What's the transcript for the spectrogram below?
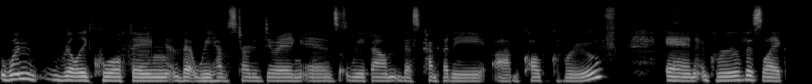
one really cool thing that we have started doing is we found this company um, called Groove, and Groove is like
